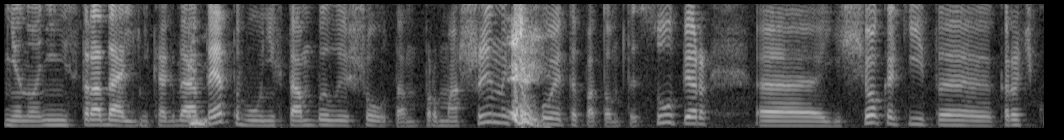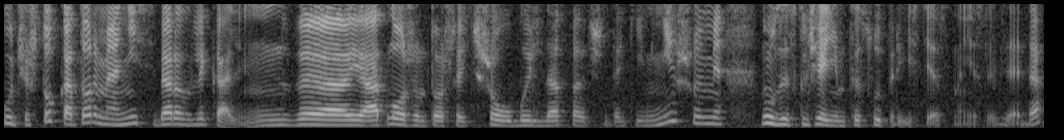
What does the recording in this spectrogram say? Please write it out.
Не, ну они не страдали никогда от этого, у них там было и шоу там про машины какое-то, потом ты супер, э, еще какие-то, короче, куча штук, которыми они себя развлекали. За, отложим то, что эти шоу были достаточно такими нишевыми, ну, за исключением ты супер, естественно, если взять, да.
